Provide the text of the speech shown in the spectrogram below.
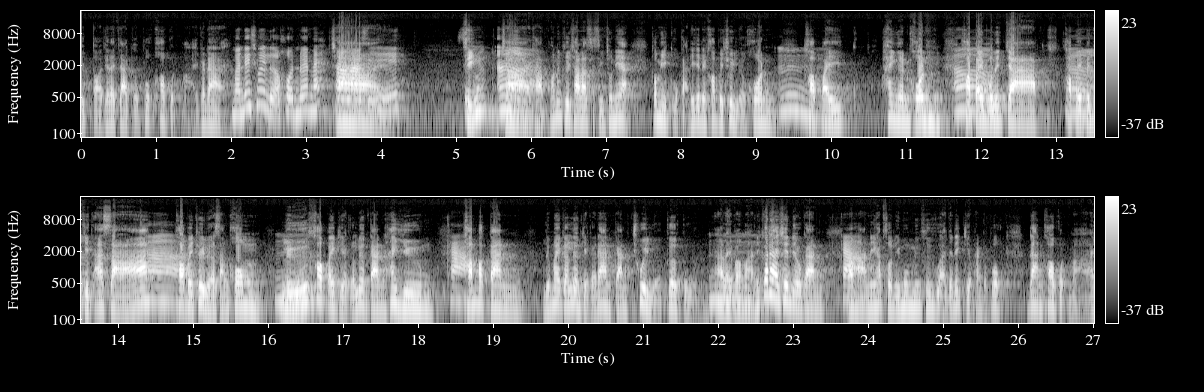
ติดต่อเจรจาเกี่ยวกับพวกข้อกฎหมายก็ได้ เหมือนได้ช่วยเหลือคนด้วยไหมใช่ชาวราศี สิงห์อ่าใช่ครับเพราะนั่นคือชาวราศีสิงห์ช่วงเนี้ยก็มีโอกาสที่จะได้เข้าไปช่วยเหลือคนอืมเข้าไปให้เงินคนอ่าเข้าไปบริจาค เข้าไปเป็นจิตอาสาอ่าเข้าไปช่วยเหลือสังคมอืมหรือเข้าไปเกี่ยวกับเรื่องการให้ยืมค่ะค้ำประกัน หรือไม่ก็เรื่องเกี่ยวกับด้านการช่วยเหลือเกื้อกูลอืมอะไรประมาณนี้ก็ได้เช่นเดียวกันค่ะประมาณนี้ครับส่วนอีกมุมหนึงคือคุณอาจจะได้เกี่ยวพันกับพวกด้านข้อกฎหมาย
